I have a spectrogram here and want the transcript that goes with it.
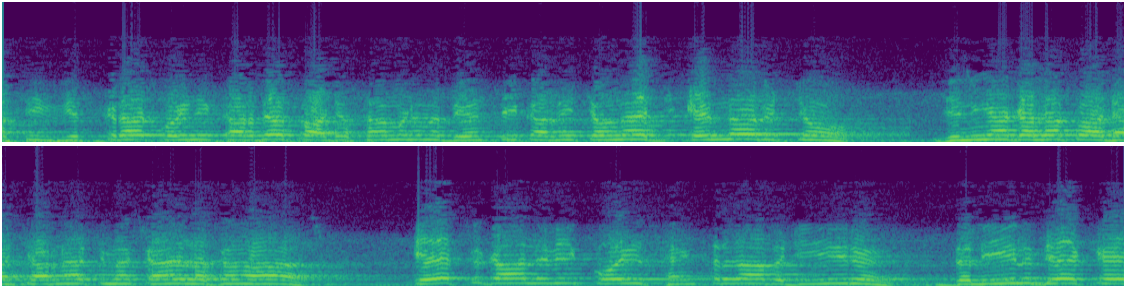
ਅਸੀਂ ਵਿਤਕਰਾ ਕੋਈ ਨਹੀਂ ਕਰਦੇ, ਉਹ ਤੁਹਾਡੇ ਸਾਹਮਣੇ ਮੈਂ ਬੇਨਤੀ ਕਰਨੀ ਚਾਹੁੰਦਾ ਇਹਨਾਂ ਵਿੱਚੋਂ ਜਿੰਨੀਆਂ ਗੱਲਾਂ ਤੁਹਾਡਾ ਚਰਨਾਂ 'ਚ ਮੈਂ ਕਹਿਣ ਲੱਗਾ ਹਾਂ, ਇੱਕ ਗੱਲ ਵੀ ਕੋਈ ਸੈਂਟਰ ਦਾ ਵਜ਼ੀਰ ਦਲੀਲ ਦੇ ਕੇ,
